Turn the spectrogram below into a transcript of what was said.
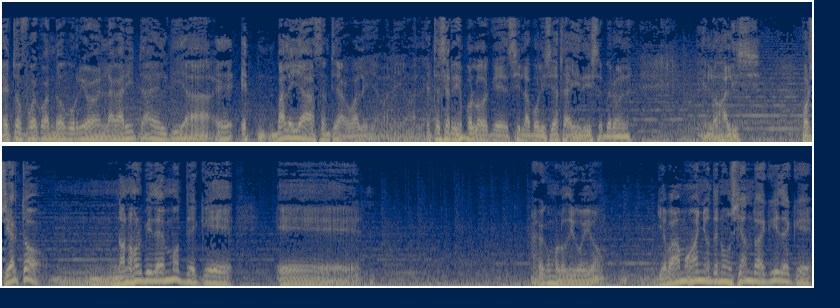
Esto fue cuando ocurrió en La Garita el día... Eh, vale ya, Santiago, vale ya, vale ya, vale. Este se ríe por lo que si la policía está ahí, dice, pero en, en los alicios. Por cierto, no nos olvidemos de que, eh, a ver cómo lo digo yo, llevábamos años denunciando aquí de que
